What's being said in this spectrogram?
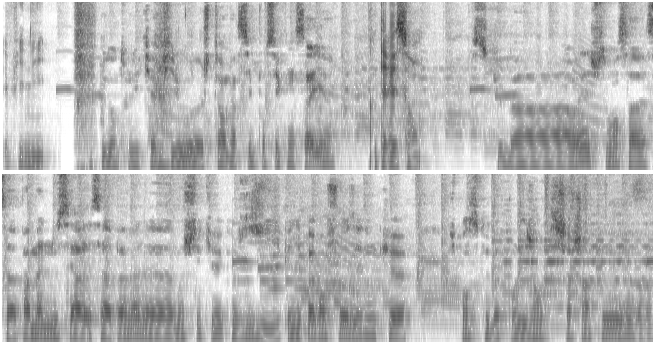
C'est fini. Dans tous les cas, Philou, euh, je te remercie pour ces conseils. Intéressant. Parce que bah ouais, justement, ça, ça a pas mal nous servir, ça a pas mal. euh, moi, je sais que comme je dis, j'y connais pas grand chose et donc euh, je pense que bah, pour les gens qui cherchent un peu, euh,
